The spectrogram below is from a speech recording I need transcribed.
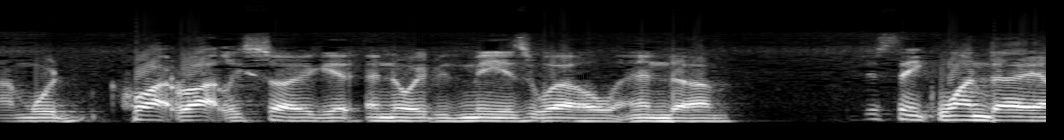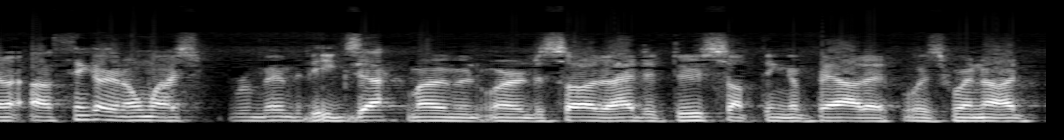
um, would quite rightly so get annoyed with me as well. And um, just think one day, I think I can almost remember the exact moment where I decided I had to do something about it was when I'd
